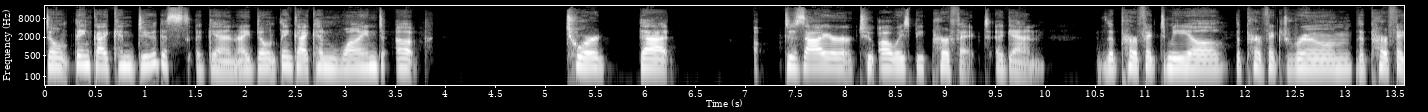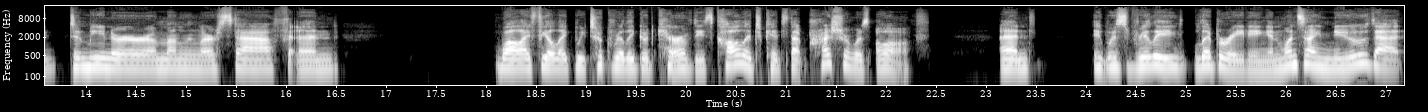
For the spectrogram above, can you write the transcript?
don't think I can do this again. I don't think I can wind up toward that uh, desire to always be perfect again. The perfect meal, the perfect room, the perfect demeanor among our staff. And while I feel like we took really good care of these college kids, that pressure was off. And it was really liberating. And once I knew that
